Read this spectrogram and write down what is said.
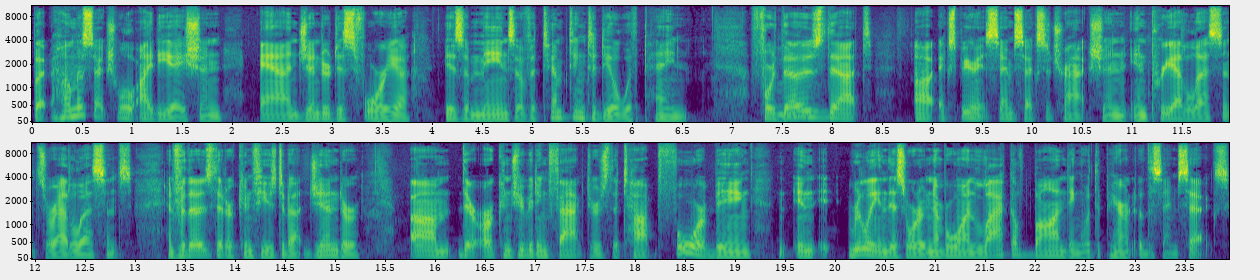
But homosexual ideation and gender dysphoria is a means of attempting to deal with pain. For those that uh, experience same sex attraction in pre adolescence or adolescence, and for those that are confused about gender, um, there are contributing factors. The top four being, in really in this order: number one, lack of bonding with the parent of the same sex;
